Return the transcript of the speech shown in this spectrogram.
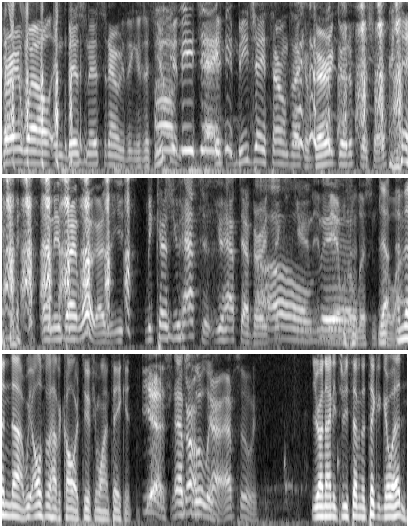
very well in business and everything. Is if you Oh, can, BJ. if- BJ sounds like a very good official, and he's like, look, I, you, because you have to, you have to have very thick Oh, skin and be able to listen to yeah, a lot. and then uh, we also have a caller too if you want to take it. Yes, Go. absolutely. yeah, absolutely. You're on 93.7 The Ticket. Go ahead.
